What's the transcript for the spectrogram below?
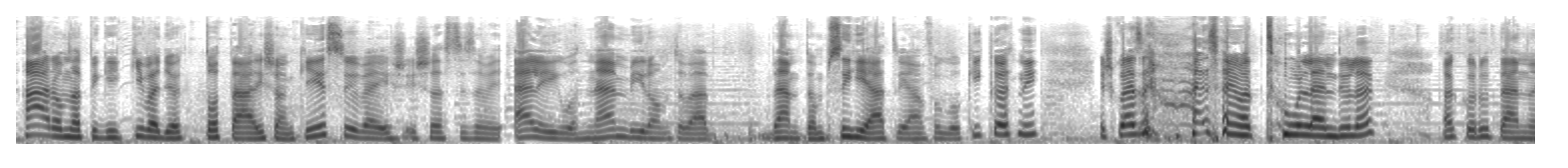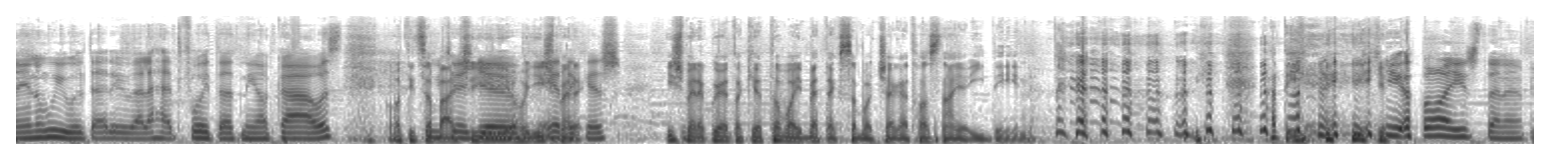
Három napig így ki vagyok totálisan készülve, és, és azt hiszem, hogy elég volt, nem bírom tovább, nem tudom, pszichiátrián fogok kikötni, és akkor ezen, ezen a túllendülök, akkor utána ilyen újult erővel lehet folytatni a káoszt. Katica bácsi Úgyhogy, írja, hogy ismerek, érdekes. ismerek olyat, aki a tavalyi betegszabadságát használja idén. hát igen. Jó, Istenem.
